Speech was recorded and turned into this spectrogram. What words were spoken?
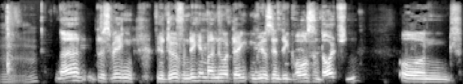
Mhm. Na, deswegen, wir dürfen nicht immer nur denken, wir sind die großen Deutschen. Und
